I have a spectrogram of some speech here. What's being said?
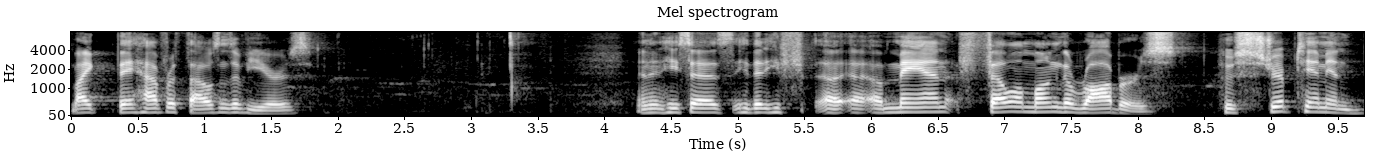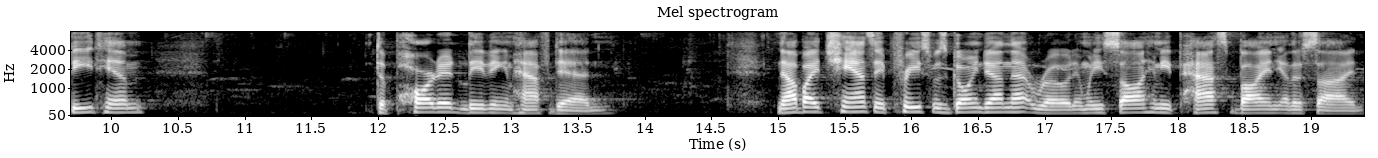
like they have for thousands of years. And then he says that he, uh, a man fell among the robbers who stripped him and beat him, departed, leaving him half dead. Now, by chance, a priest was going down that road, and when he saw him, he passed by on the other side.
